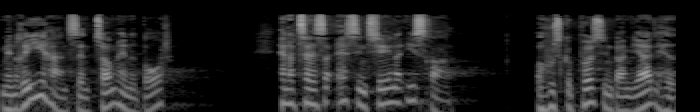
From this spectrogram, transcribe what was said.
men rige har han sendt tomhændet bort. Han har taget sig af sin tjener Israel, og husker på sin barmhjertighed,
